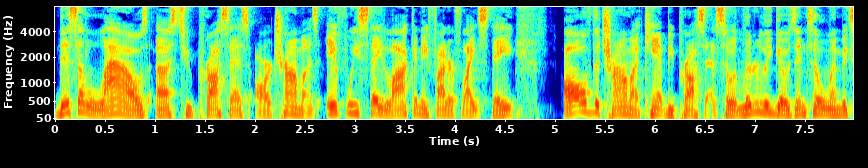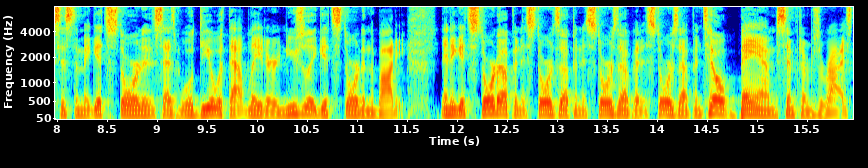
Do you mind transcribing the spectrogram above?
This allows us to process our traumas. If we stay locked in a fight or flight state, all of the trauma can't be processed. So it literally goes into the limbic system, it gets stored, and it says, we'll deal with that later. And usually it gets stored in the body. And it gets stored up and it stores up and it stores up and it stores up until bam, symptoms arise.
